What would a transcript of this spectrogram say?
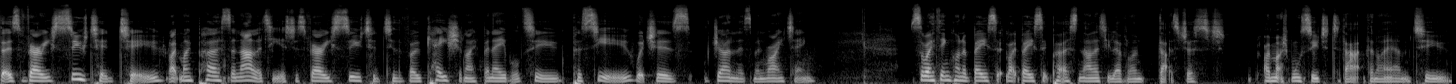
that is very suited to, like, my personality is just very suited to the vocation I've been able to pursue, which is journalism and writing. So I think on a basic, like, basic personality level, I'm, that's just, I'm much more suited to that than I am to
